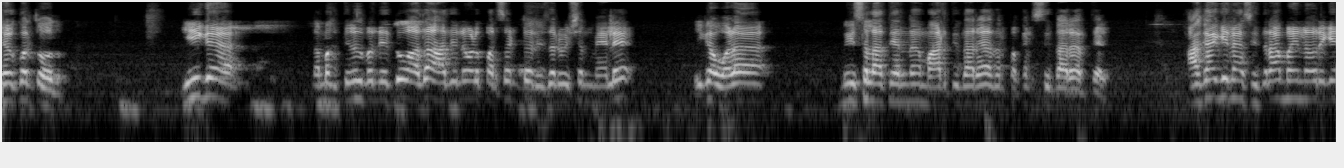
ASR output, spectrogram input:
ಹೇಳ್ಕೊಂತ ಹೋದ್ರು. ಈಗ ನಮಗ್ ತಿಳಿದು ಬಂದಿದ್ದು ಅದ ಹದಿನೇಳು ಪರ್ಸೆಂಟ್ ರಿಸರ್ವೇಶನ್ ಮೇಲೆ ಈಗ ಒಳ ಮೀಸಲಾತಿಯನ್ನ ಮಾಡ್ತಿದ್ದಾರೆ, ಅದನ್ನ ಪ್ರಕಟಿಸಿದ್ದಾರೆ ಅಂತ ಹೇಳಿ ಹಾಗಾಗಿ ನಾ ಸಿದ್ದರಾಮಯ್ಯನವರಿಗೆ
